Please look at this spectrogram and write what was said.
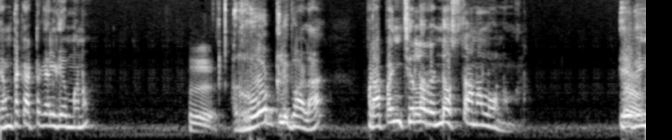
ఎంత కట్టగలిగాం మనం? రోడ్లు ఇవాళ ప్రపంచంలో రెండో స్థానంలో ఉన్నాం మనం. ఏది?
